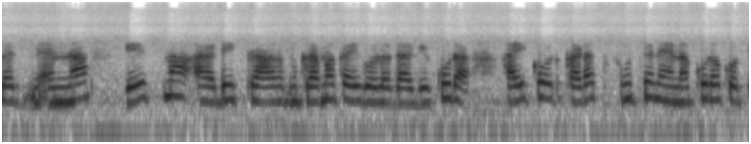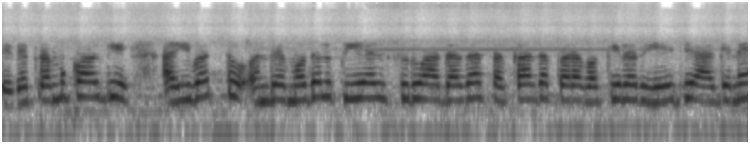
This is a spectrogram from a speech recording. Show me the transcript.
ಪದಾಧಿಕಾರಿಗಳನ್ನ ಏಸ್ಮಾ ಅಡಿ ಕ್ರ- ಕ್ರಮ ಕೈಗೊಳ್ಳೋದಾಗಿ ಕೂಡ ಹೈಕೋರ್ಟ್ ಖಡಕ್ ಸೂಚನೆಯನ್ನ ಕೂಡ ಕೊಟ್ಟಿದೆ. ಪ್ರಮುಖವಾಗಿ ಇವತ್ತು ಅಂದ್ರೆ ಮೊದಲು ಪಿ ಎಲ್ ಶುರುವಾದಾಗ ಸರ್ಕಾರದ ಪರ ವಕೀಲರು ಎಜೆ ಹೈಕೋರ್ಟ್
